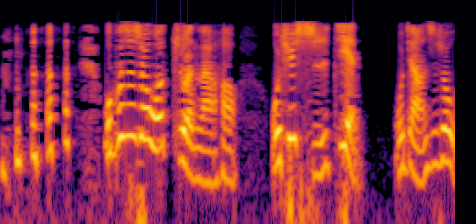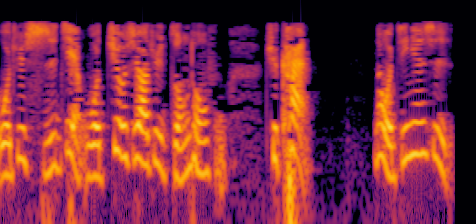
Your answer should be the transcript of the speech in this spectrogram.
我不是说我准了哈，我去实践。我讲的是说我去实践，我就是要去总统府去看。那我今天是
